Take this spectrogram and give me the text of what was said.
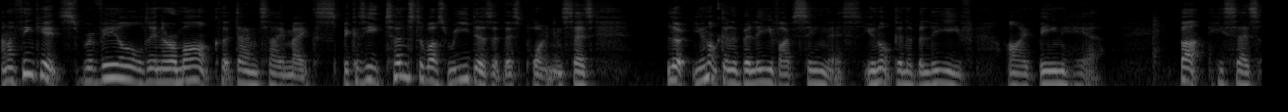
And I think it's revealed in a remark that Dante makes because he turns to us readers at this point and says, Look, you're not going to believe I've seen this. You're not going to believe I've been here. But he says,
